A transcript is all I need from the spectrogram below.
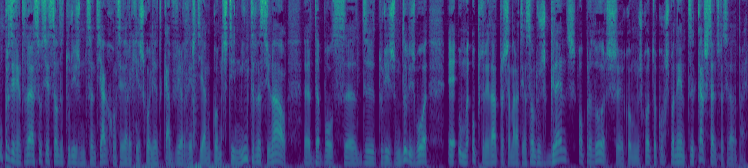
O presidente da Associação de Turismo de Santiago considera que a escolha de Cabo Verde este ano como destino internacional eh, da Bolsa de Turismo de Lisboa é uma oportunidade para chamar a atenção dos grandes operadores, eh, como nos conta o correspondente Carlos Santos, na cidade da Praia.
